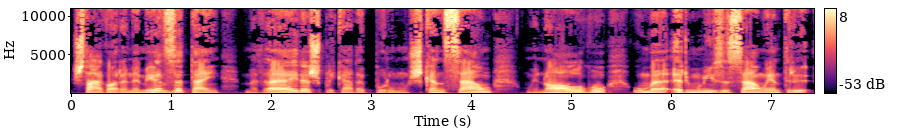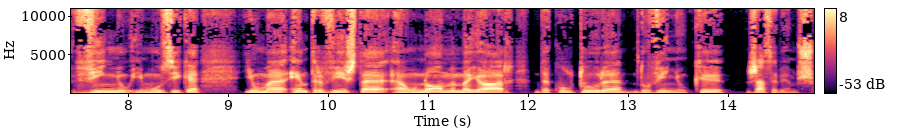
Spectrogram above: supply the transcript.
está agora na mesa. Tem madeira explicada por um escansão, um enólogo, uma harmonização entre vinho e música e uma entrevista a um nome maior da cultura do vinho que, já sabemos,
